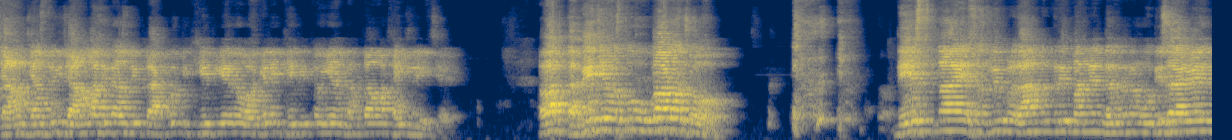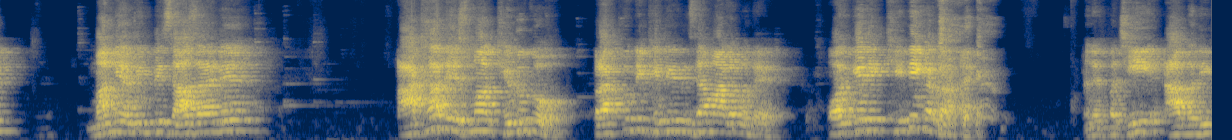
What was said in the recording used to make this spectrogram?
જાણ જ્યાં સુધી જાણવા છે સુધી પ્રાકૃતિક ખેતી અને ઓર્ગેનિક ખેતી તો અહીંયા નર્મદામાં થઈ જ રહી છે. હવે તમે જે વસ્તુ ઉગાડો છો, દેશના યશસ્વી પ્રધાનમંત્રી માન્ય નરેન્દ્ર મોદી સાહેબે, માન્ય અમિતભાઈ શાહ સાહેબે, આખા દેશમાં ખેડૂતો પ્રાકૃતિક ખેતીની દિશામાં આગળ વધે. ઓર્ગેનિક ખેતી થાય. અને પછી આ બધી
